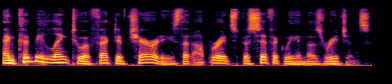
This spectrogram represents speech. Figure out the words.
and could be linked to effective charities that operate specifically in those regions.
